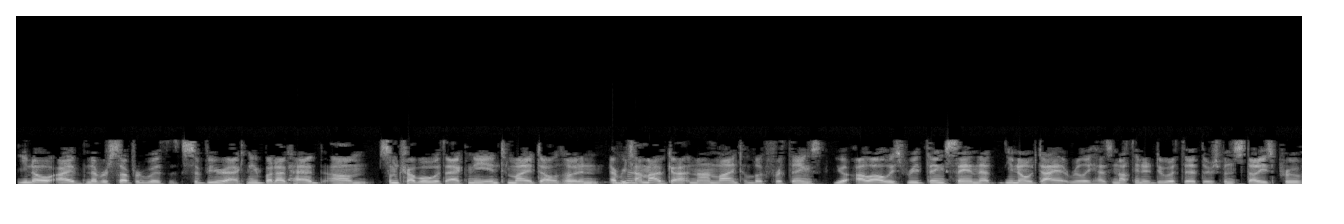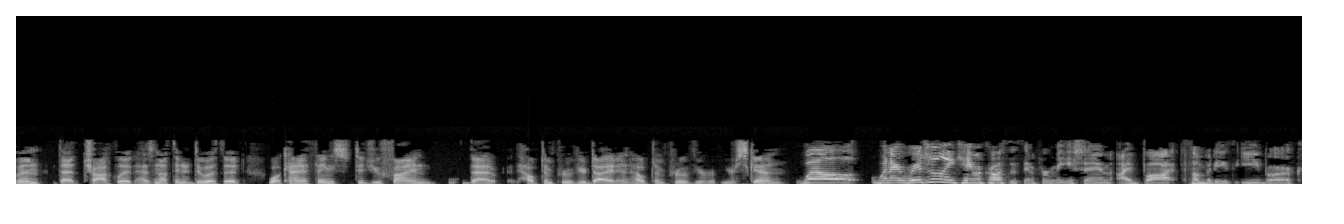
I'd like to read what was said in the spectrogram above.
you know, I've never suffered with severe acne, but I've had um, some trouble with acne into my adulthood, and every mm-hmm. time I've gotten online to look for things, you I'll always read things saying that you know diet really has nothing to do with it. There's been studies proven that chocolate has nothing to do with it. What kind of things did you find that helped improve your diet and helped improve your your your skin? Well, when I originally came across this information, I bought somebody's ebook.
